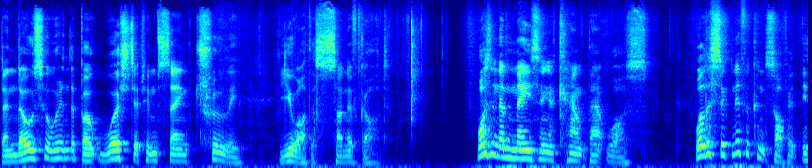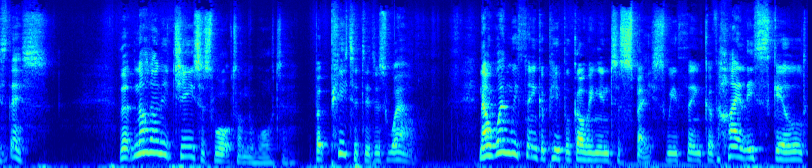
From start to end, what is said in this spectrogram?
Then those who were in the boat worshipped him, saying, Truly, you are the Son of God. What an amazing account that was. Well, the significance of it is this that not only Jesus walked on the water, but Peter did as well. Now, when we think of people going into space, we think of highly skilled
